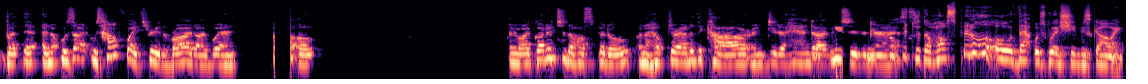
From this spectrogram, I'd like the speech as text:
But the, and it was it was halfway through the ride. I went, oh. Anyway, I got her to the hospital and I helped her out of the car and did a handover you, to the nurse. to the hospital, or that was where she was going.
